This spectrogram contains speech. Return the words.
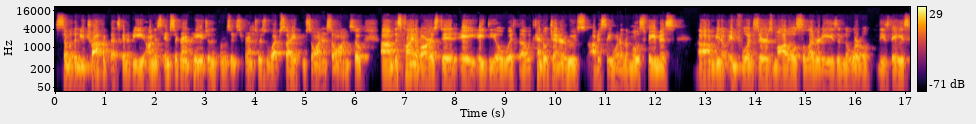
some of the new traffic that's going to be on his Instagram page and then from his Instagram to his website and so on and so on. So um, this client of ours did a, a deal with uh, with Kendall Jenner, who's obviously one of the most famous um, you know influencers, models, celebrities in the world these days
